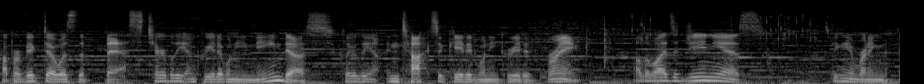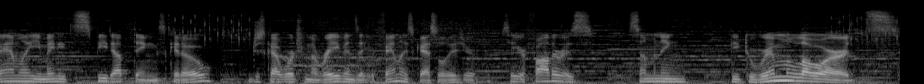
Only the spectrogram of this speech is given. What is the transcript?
Papa Victor was the best. Terribly uncreative when he named us. Clearly intoxicated when he created Frank. Otherwise a genius. Speaking of running the family, you may need to speed up things, kiddo. You just got word from the Ravens at your family's castle. They your, say your father is summoning the Grim Lords.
